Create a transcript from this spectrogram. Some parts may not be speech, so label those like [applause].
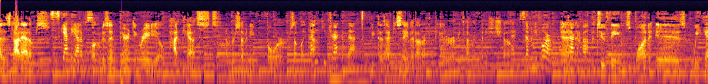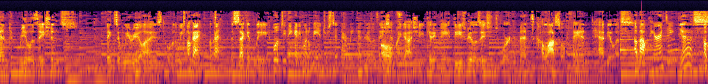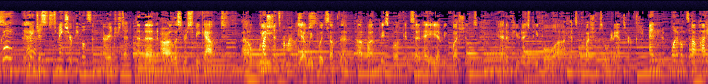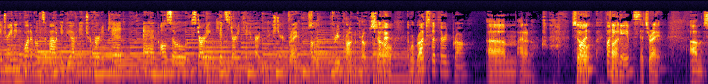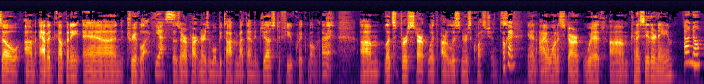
Hi, this is Todd Adams. This is Kathy Adams. Welcome to Zen Parenting Radio podcast number 74 or something like How that. do you keep track of that? Because I have to save it on our computer every time I finish a show. Okay, 74. What are we talking about? The two themes. One is weekend realizations, things that we realized over the weekend. Okay, okay. And the secondly, Well, do you think anyone will be interested in our weekend realizations? oh my gosh, are you kidding me? These realizations were immense, colossal, fantabulous. About parenting? Yes. Okay, Yeah. okay, just to make sure people s- are interested. And then our listeners speak out. Uh, we, Questions from our listeners. Yeah, we put something up on Facebook and said, "Hey, you have any questions?" And a few nice people uh, had some questions, so we're going to answer. 'em. One of them is about potty training, one of them is about if you have an introverted kid, and also starting kids starting kindergarten next year. Right. So Okay. three pronged approach. So Okay. and we're brought What's to the third prong? um, I don't know. So Fun. Fun and games. That's right. Um, so um, Avid Company and Tree of Life. Yes. Those are our partners, and we'll be talking about them in just a few quick moments. All right. Um, let's first start with our listeners' questions. Okay. And I want to start with. Um, can I say their name? Uh, no.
